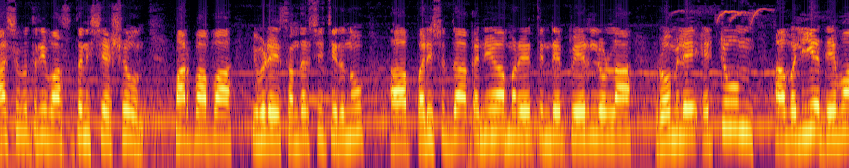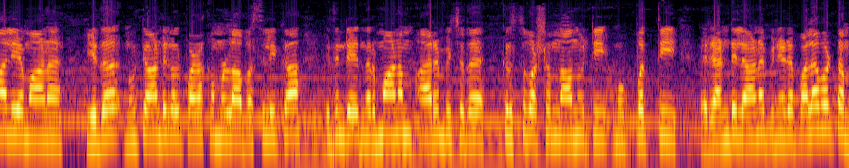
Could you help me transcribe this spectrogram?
ആശുപത്രി വാസത്തിന് ശേഷവും മാർപ്പാപ്പ ഇവിടെ സന്ദർശിച്ചിരുന്നു. പരിശുദ്ധ കന്യാമറിയത്തിന്റെ പേരിലുള്ള റോമിലെ ഏറ്റവും വലിയ ദേവാലയമാണ് ഇത്. നൂറ്റാണ്ടുകൾ പഴക്കമുള്ള ബസിലിക്ക. ഇതിന്റെ നിർമ്മാണം ആരംഭിച്ചത് ക്രിസ്തുവർഷം നാനൂറ്റി മുപ്പത്തി രണ്ടിലാണ് പിന്നീട് പലവട്ടം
